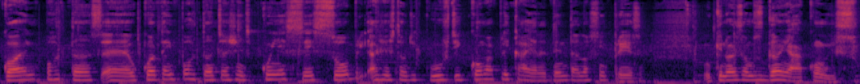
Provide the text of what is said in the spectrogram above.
qual a importância, é, o quanto é importante a gente conhecer sobre a gestão de custos e como aplicar ela dentro da nossa empresa, o que nós vamos ganhar com isso.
